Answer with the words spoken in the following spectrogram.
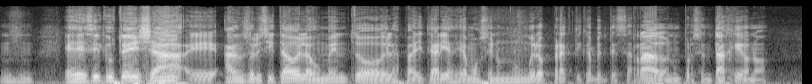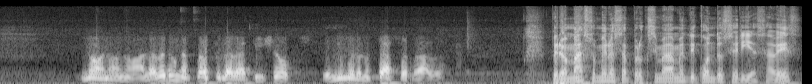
Es decir, que ustedes ya eh, han solicitado el aumento de las paritarias, digamos, en un número prácticamente cerrado, en un porcentaje o no? No, no, no. Al haber una cláusula gatillo, el número no está cerrado. Pero más o menos aproximadamente cuánto sería, ¿sabes?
